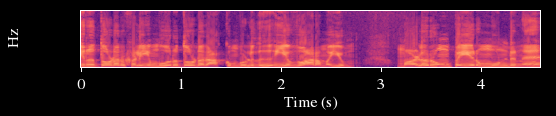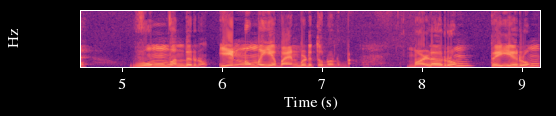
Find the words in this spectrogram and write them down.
இரு தொடர்களையும் ஒரு தொடர் ஆக்கும் பொழுது எவ்வாறு அமையும்? மலரும் பெயரும் உண்டுன்னு உம் வந்துடணும். எண்ணுமையை பயன்படுத்தணும் நம்ம. மலரும் பெயரும்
